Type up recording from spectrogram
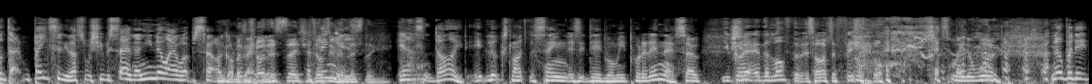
But that, basically, that's what she was saying. And you know how upset I got I was about gonna this. say, she doesn't even is, listening. It hasn't died. It looks like the same as it did when we put it in there. So You got it out of the loft though. It's artificial. just made it work. no, but it.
